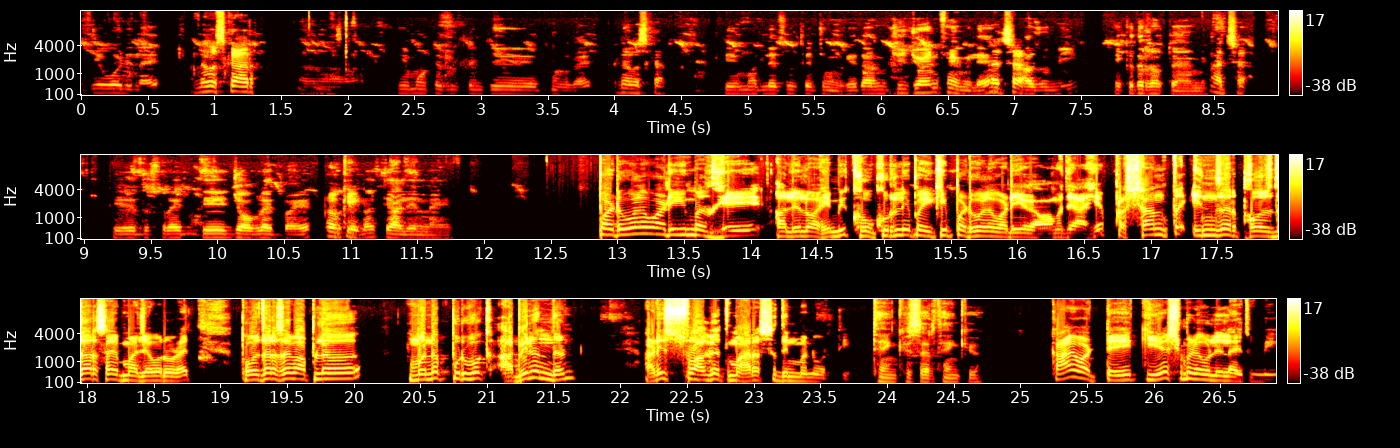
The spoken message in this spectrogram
हे वडील आहेत. नमस्कार. अं, हे मोठे त्यांचे मुलगा आहेत नमस्कार. ते मधले त्यांचे मुलगे आहेत. आमची जॉईंट फॅमिली अच्छा. आहे अजूनही एकत्र राहतोय आम्ही. अच्छा. ते दुसरं आहेत ते जॉबला आहेत बाहेर. Okay. ते आलेले नाहीत. पडवळवाडीमध्ये आलेलो आहे मी. खोकुर्लीपैकी पडवळवाडी या गावामध्ये आहे. प्रशांत इंजर फौजदार साहेब माझ्याबरोबर आहेत. फौजदार साहेब आपलं मनपूर्वक अभिनंदन आणि स्वागत महाराष्ट्र दिनमानवरती thank you sir thank you काय वाटतंय एक यश मिळवलेलं आहे तुम्ही?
